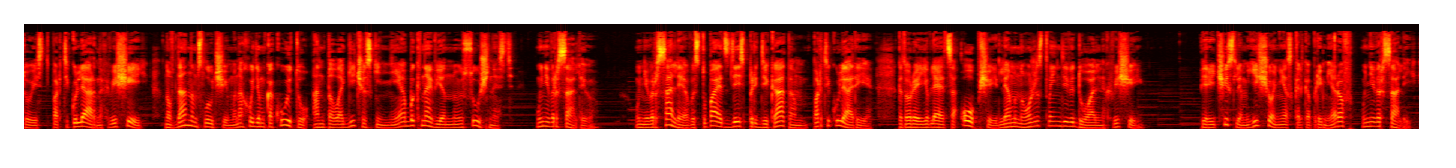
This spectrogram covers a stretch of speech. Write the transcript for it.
то есть партикулярных вещей, но в данном случае мы находим какую-то онтологически необыкновенную сущность – универсалию. Универсалия выступает здесь предикатом партикулярии, которая является общей для множества индивидуальных вещей. Перечислим еще несколько примеров универсалей.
